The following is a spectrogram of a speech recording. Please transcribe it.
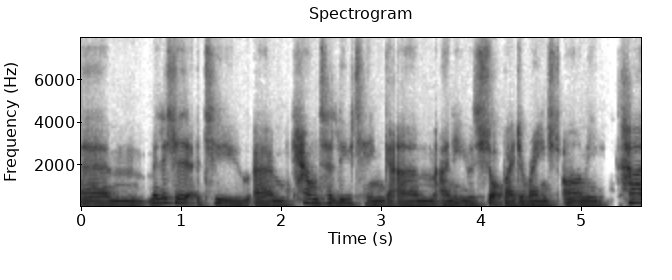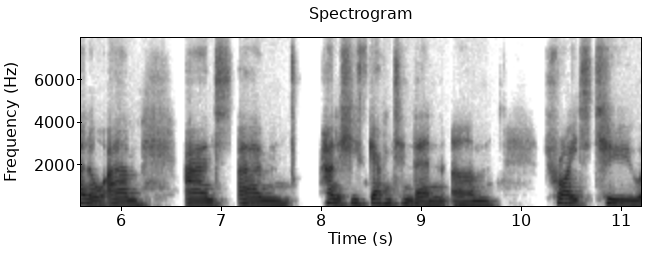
um, militia to um, counter looting, um, and he was shot by deranged army colonel. Um, and um, Hannah Sheehy Skeffington then tried to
